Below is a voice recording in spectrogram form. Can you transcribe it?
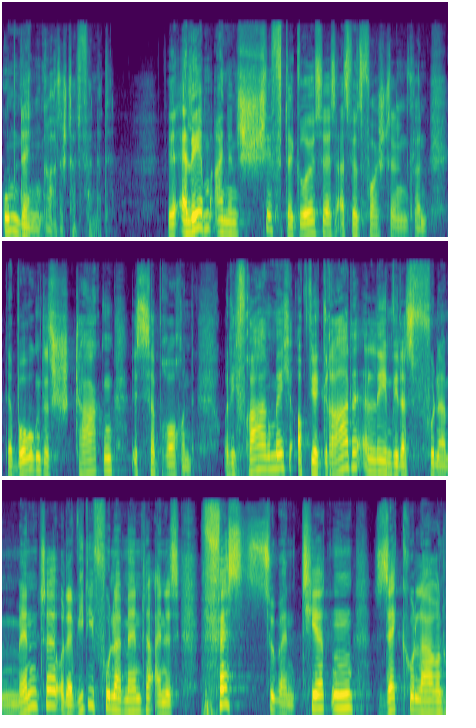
Umdenken gerade stattfindet. Wir erleben einen Shift, der größer ist, als wir uns vorstellen können. Der Bogen des Starken ist zerbrochen. Und ich frage mich, ob wir gerade erleben, wie das Fundamente oder wie die Fundamente eines fest zementierten, säkularen,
